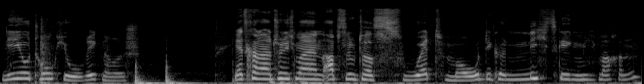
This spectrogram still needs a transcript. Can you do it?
Neo Tokyo, regnerisch. Jetzt kann natürlich mein absoluter Sweat-Mode. Die können nichts gegen mich machen.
